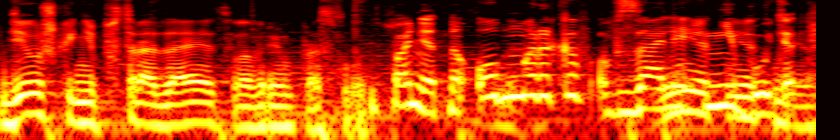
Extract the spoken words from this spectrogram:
девушка не пострадает во время просмотра. Понятно, обмороков в зале Нет, не нет, будет. нет.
